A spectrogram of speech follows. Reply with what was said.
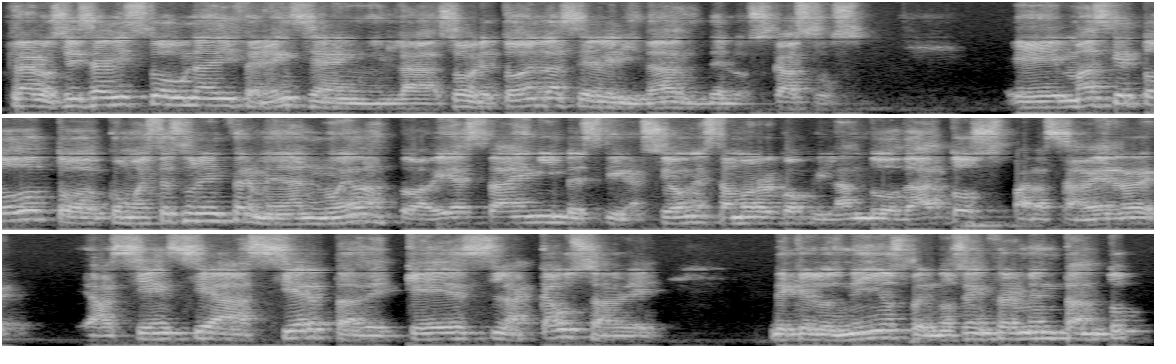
Claro, sí se ha visto una diferencia, en la, sobre todo en la severidad de los casos. Eh, más que todo, todo, como esta es una enfermedad nueva, todavía está en investigación, estamos recopilando datos para saber a ciencia cierta de qué es la causa de, de que los niños pues, no se enfermen tanto,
